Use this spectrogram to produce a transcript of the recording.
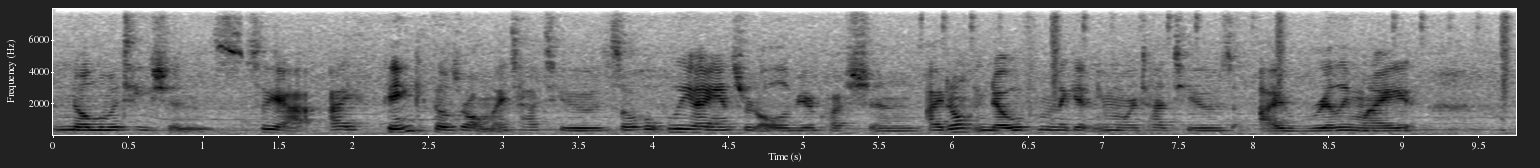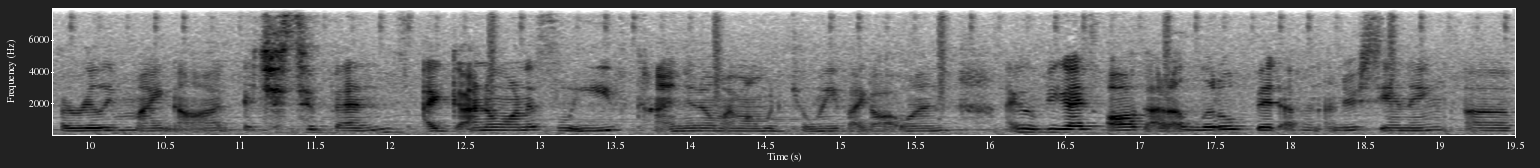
no limitations. So yeah, I think those are all my tattoos. So hopefully I answered all of your questions. I don't know if I'm gonna get any more tattoos. I really might. I really might not. It just depends. I kinda want a sleeve. Kinda know my mom would kill me if I got one. I hope you guys all got a little bit of an understanding of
